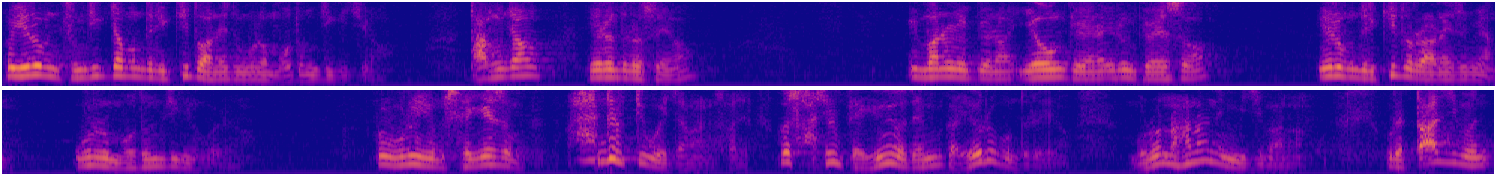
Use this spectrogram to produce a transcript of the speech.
그 여러분 중직자분들이 기도 안 해주면 우리가 못 움직이죠. 당장 예를 들었어요. 이만월 교회나 예원교회나 이런 교회에서 여러분들이 기도를 안 해주면 우리를 못 움직이는 거예요. 그리고 우리 지금 세계에서 마음대로 뛰고 있잖아요, 사실. 그 사실 배경이 어딥니까? 여러분들이에요. 물론 하나님이지만은, 우리 따지면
